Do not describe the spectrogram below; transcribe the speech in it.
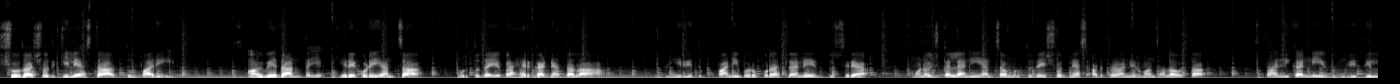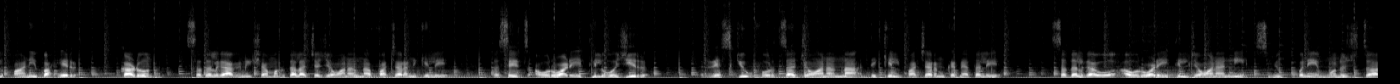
शोधाशोध केली असता दुपारी वेदांत हिरेकुडे यांचा मृतदेह बाहेर काढण्यात आला. विहिरीत पाणी भरपूर असल्याने दुसऱ्या मनोज कल्याणी यांचा मृतदेह शोधण्यास अडथळा निर्माण झाला होता. स्थानिकांनी विहिरीतील पाणी बाहेर काढून सदलगा अग्निशामक दलाच्या जवानांना पाचारण केले. तसेच औरवाड येथील वजीर रेस्क्यू फोर्सच्या जवानांना देखील पाचारण करण्यात आले. सदलगाव व औरवाड येथील जवानांनी संयुक्तपणे मनोजचा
